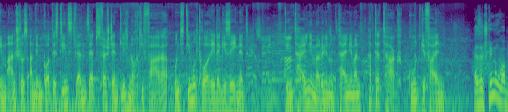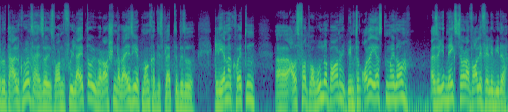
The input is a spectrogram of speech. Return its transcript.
Im Anschluss an den Gottesdienst werden selbstverständlich noch die Fahrer und die Motorräder gesegnet. Den Teilnehmerinnen und Teilnehmern hat der Tag gut gefallen. Also die Stimmung war brutal gut. Also es waren viele Leute da, überraschenderweise. Ich habe gemeint, das bleibt ein bisschen kleiner gehalten. Äh, Ausfahrt war wunderbar. Ich bin zum allerersten Mal da. Also nächstes Jahr auf alle Fälle wieder.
